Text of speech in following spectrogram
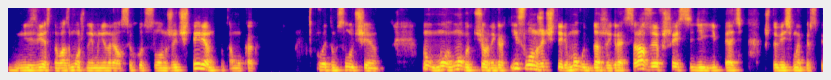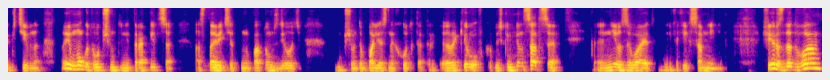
неизвестно, возможно, ему не нравился ход слон g4, потому как в этом случае ну, могут черные играть и слон g4, могут даже играть сразу f6, cd e5, что весьма перспективно. Ну и могут, в общем-то, не торопиться, оставить это, но потом сделать, в общем-то, полезный ход, как рокировка. То есть компенсация э, не вызывает никаких сомнений. Ферзь d2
